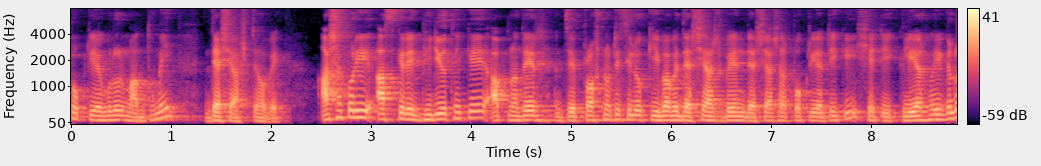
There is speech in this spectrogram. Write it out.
প্রক্রিয়াগুলোর মাধ্যমেই দেশে আসতে হবে। আশা করি আজকের এই ভিডিও থেকে আপনাদের যে প্রশ্নটি ছিল, কীভাবে দেশে আসবেন, দেশে আসার প্রক্রিয়াটি কি, সেটি ক্লিয়ার হয়ে গেল।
